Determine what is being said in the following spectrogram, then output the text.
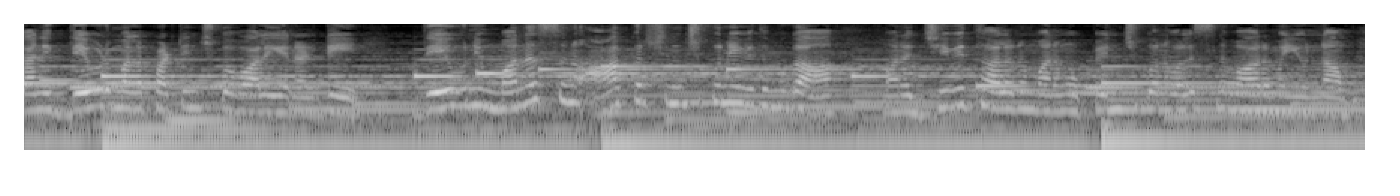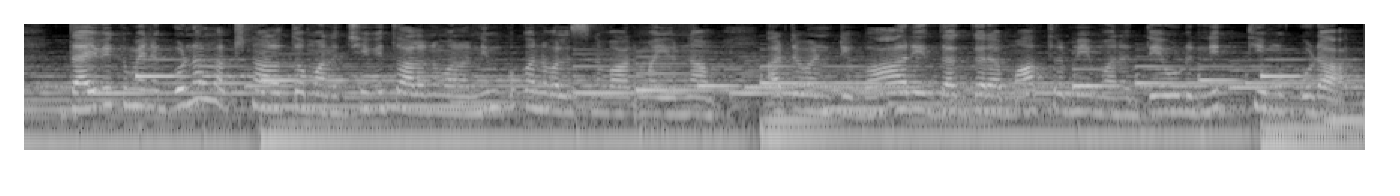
కానీ దేవుడు మనం పట్టించుకోవాలి అని అంటే దేవుని మనస్సును ఆకర్షించుకునే విధముగా మన జీవితాలను మనము పెంచుకొనవలసిన వారమై ఉన్నాం. దైవికమైన గుణ లక్షణాలతో మన జీవితాలను మనం నింపుకొనవలసిన వారమై ఉన్నాం. అటువంటి వారి దగ్గర మాత్రమే మన దేవుడు నిత్యము కూడా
